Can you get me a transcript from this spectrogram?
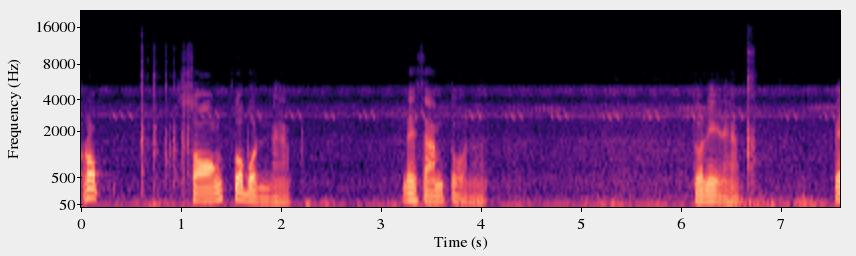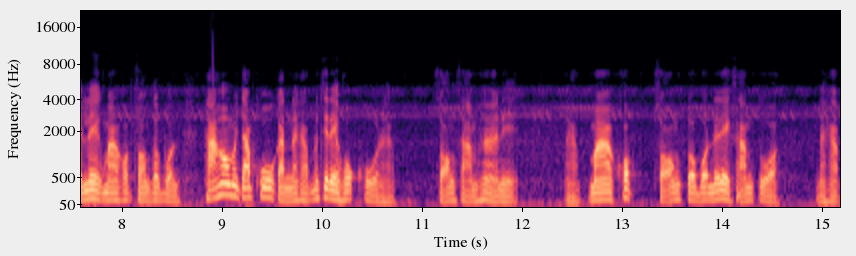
ครบสองตัวบนนะครับ ได้สามตัวนะครับ ตัวนี้นะครับ เป็นเลขมาครบสองตัวบน ถ้าเข้ามาจับคู่กันนะครับ มันจะได้หกคู่นะครับสองสามห้านี่นะครับ มาครบสองตัวบนได้เลขสามตัวนะครับ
